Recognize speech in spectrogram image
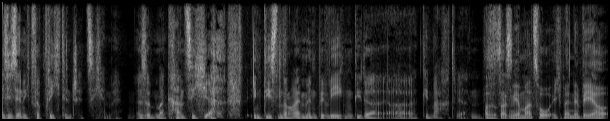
es ist ja nicht verpflichtend, schätze ich einmal. Also man kann sich ja in diesen Räumen bewegen, die da äh, gemacht werden. Also sagen wir mal so, ich meine, wer,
